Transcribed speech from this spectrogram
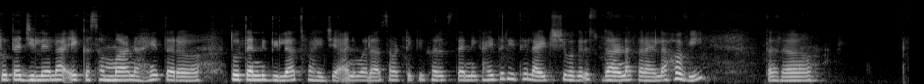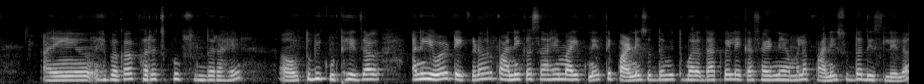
तो त्या जिल्ह्याला एक असा मान आहे. तर तो त्यांनी दिलाच पाहिजे. आणि मला असं वाटतं की खरंच त्यांनी काहीतरी इथे लाईटची वगैरे सुधारणा करायला हवी. तर आणि हे बघा खरंच खूप सुंदर आहे. तुम्ही कुठे जा आणि एवढं टेकड्यावर पाणी कसं आहे माहीत नाही. ते पाणीसुद्धा मी तुम्हाला दाखवेल. एका साईडने आम्हाला पाणीसुद्धा दिसलेलं.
